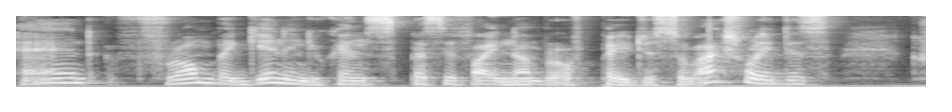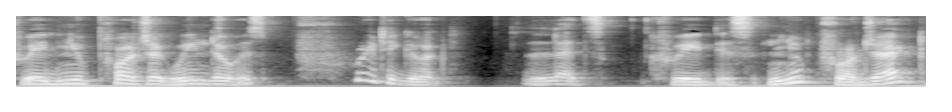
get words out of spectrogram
And from beginning you can specify number of pages. So actually this create new project window is pretty good. Let's create this new project.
